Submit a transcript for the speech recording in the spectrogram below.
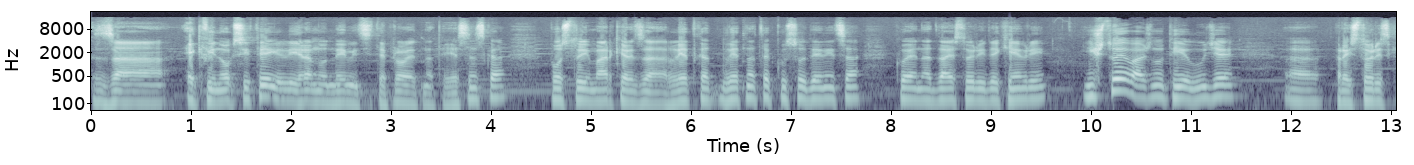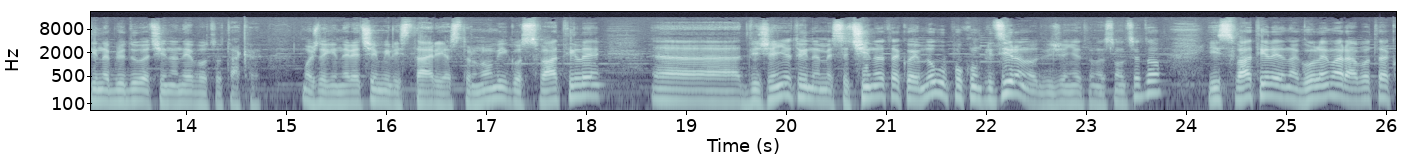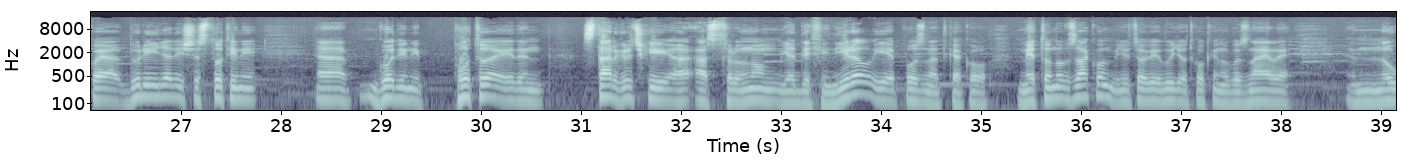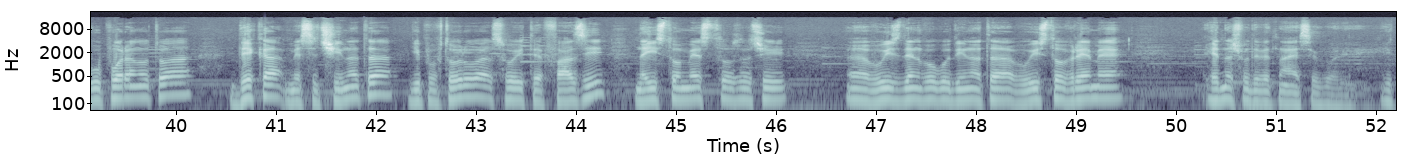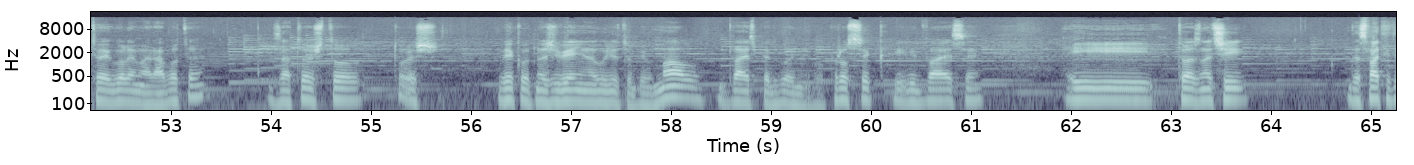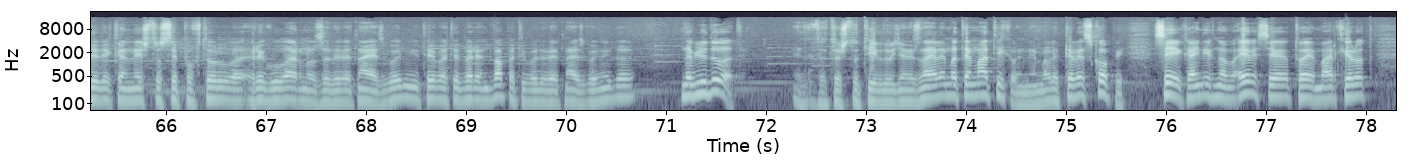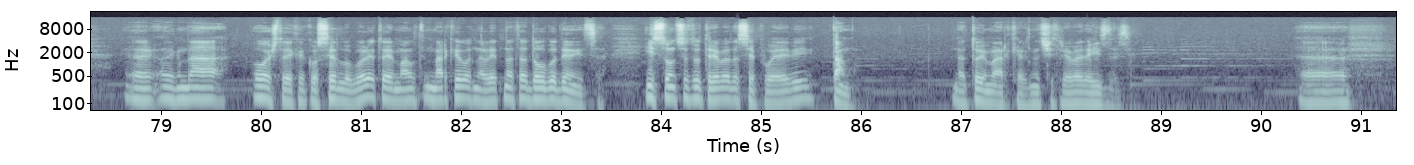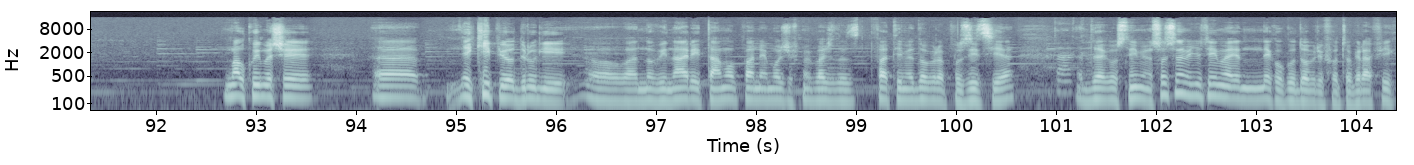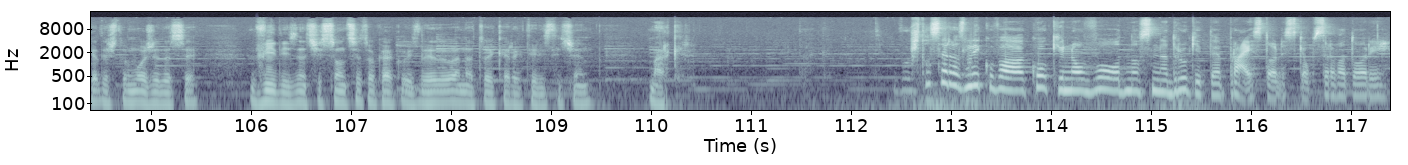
За еквиноксите или рамнодневниците пролетната и есенска, постои маркер за летка, летната кусоденица која е на 22 декември. И што е важно тие луѓе преисториски наблюдувачи на небото така. Може да ги наречем или стари астрономи го сватиле движењето и на месечината, која е многу покомплицирано од движењето на Сонцето, и сватиле една голема работа која дури 1600 години потоа еден стар грчки астроном ја дефинирал и е познат како Метонов закон, меѓутоа овие луѓе од Кокино го знаеле многу порано тоа, дека месечината ги повторува своите фази на исто место, значи во ист ден во годината, во исто време, еднаш во 19 години. И тоа е голема работа, затоа што тоаш векот на живење на луѓето бил мал, 25 години во просек или 20. И тоа значи да сватите дека нешто се повторува регуларно за 19 години, требате барем два пати во 19 години да наблюдувате. Затоа што тие луѓе не знаеле математика, немале телескопи. Се е кај нив на... Еве, сега тоа е маркерот на ова што е како седло горе, тоа е маркерот на летната долгоденица. И сонцето треба да се појави таму. На тој маркер, значи треба да излезе. малку имаше екипи од други ова, новинари тамо, па не можевме баш да фатиме добра позиција така. да го снимиме. Сонцето, меѓутоа има неколку добри фотографии каде што може да се види, значи сонцето како изгледува на тој карактеристичен маркер. Во што се разликува Кокино во однос на другите праисториски обсерватории?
